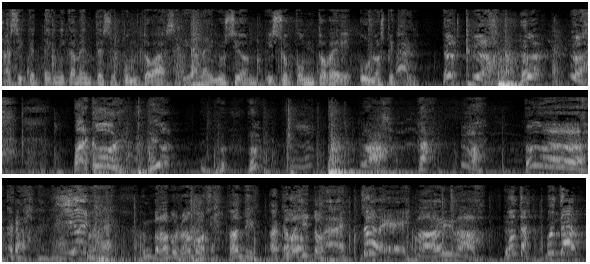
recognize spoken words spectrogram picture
Así que técnicamente su punto A sería la ilusión y su punto B un hospital. ¡Parkour! Vamos, vamos. Andy, a caballito. ¡Dale! Ahí va. ¡Monta! ¡Monta!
